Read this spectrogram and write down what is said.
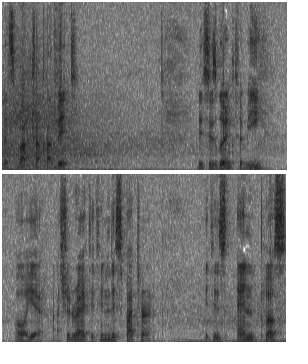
let's backtrack a bit this is going to be oh yeah I should write it in this pattern. It is n plus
